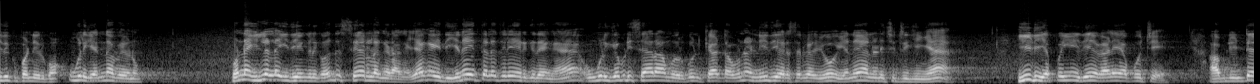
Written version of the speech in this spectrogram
இதுக்கு பண்ணியிருக்கோம் உங்களுக்கு என்ன வேணும்? உடனே இல்லை இல்லை இது எங்களுக்கு வந்து சேரலைங்கிறாங்க. ஏங்க இது இணையதளத்திலே இருக்குதேங்க. உங்களுக்கு எப்படி சேராமல் இருக்குன்னு கேட்ட உடனே நீதியரசர்கள் யோ என்னையா நினச்சிட்டு இருக்கீங்க? ஈடி எப்பயும் இதே வேலையாக போச்சு? அப்படின்ட்டு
